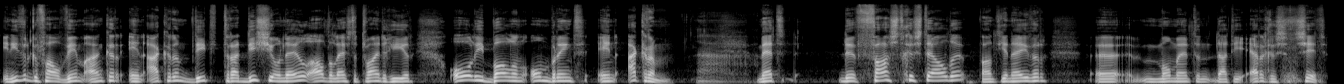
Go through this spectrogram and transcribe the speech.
in ieder geval Wim Anker in Akkerum. Die traditioneel al de laatste 20 jaar olieballen ombrengt in Akkerum. Met de vastgestelde, want Jenever, eh, momenten dat hij ergens zit.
